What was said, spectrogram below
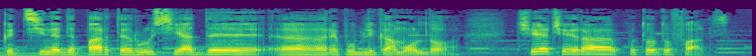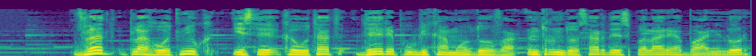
cât ține departe Rusia de uh, Republica Moldova, ceea ce era cu totul fals. Vlad Plahotniuc este căutat de Republica Moldova într-un dosar de spălare a banilor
